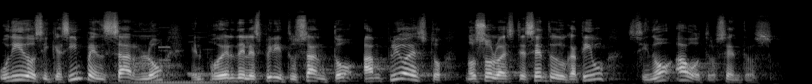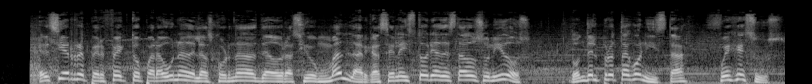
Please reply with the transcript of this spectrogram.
Unidos y que sin pensarlo, el poder del Espíritu Santo amplió esto no solo a este centro educativo, sino a otros centros. El cierre perfecto para una de las jornadas de adoración más largas en la historia de Estados Unidos, donde el protagonista fue Jesús.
